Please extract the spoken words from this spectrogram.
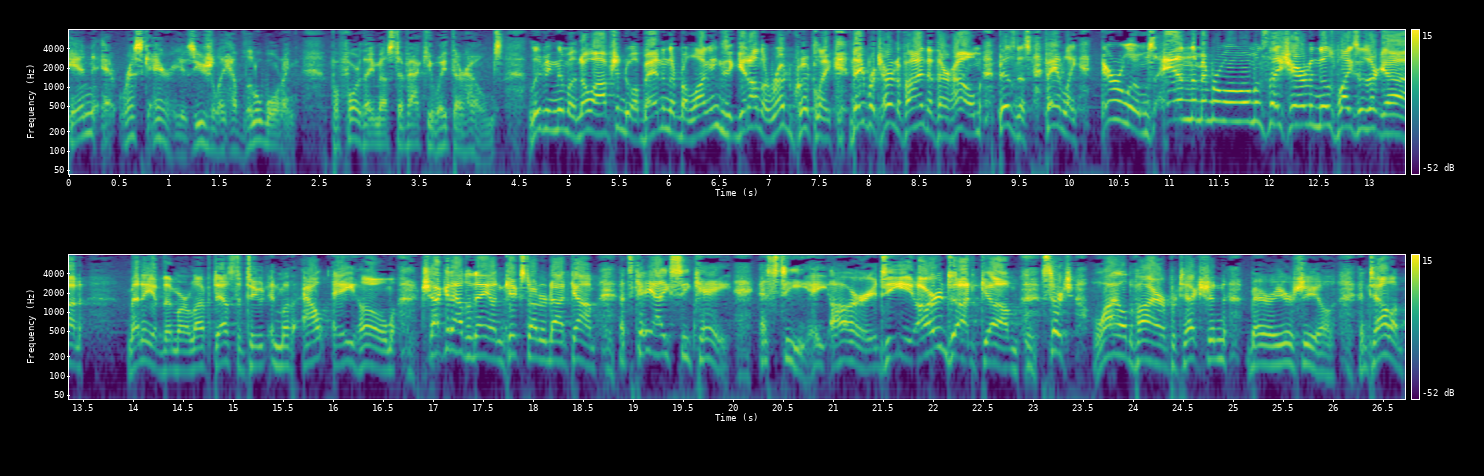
in at risk areas usually have little warning before they must evacuate their homes, leaving them with no option to abandon their belongings and get on the road quickly. They return to find that their home, business, family, heirlooms, and the memorable moments they shared in those places are gone. Many of them are left destitute and without a home. Check it out today on Kickstarter.com. That's K-I-C-K-S-T-A-R-T-E-R.com. Search Wildfire Protection Barrier Shield and tell them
